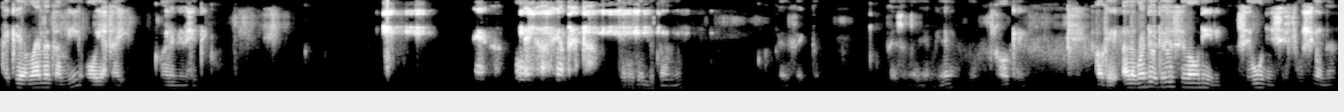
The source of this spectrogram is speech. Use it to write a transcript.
hay que llamarla también o ya está ahí, con el energético. Eso siempre está. Eso siempre está, ¿no? Perfecto. Eso bien, bien. Ok. Ok, a la cuenta de tres se va a unir, se une, se fusiona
